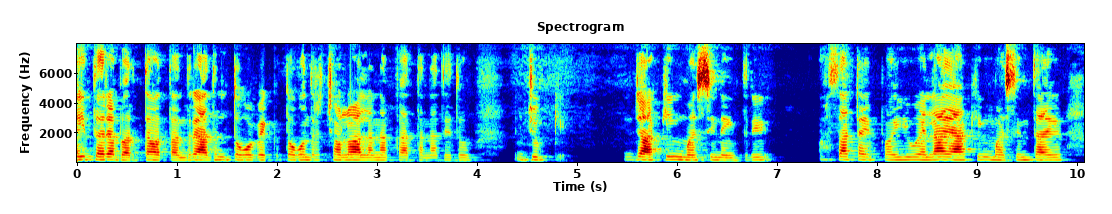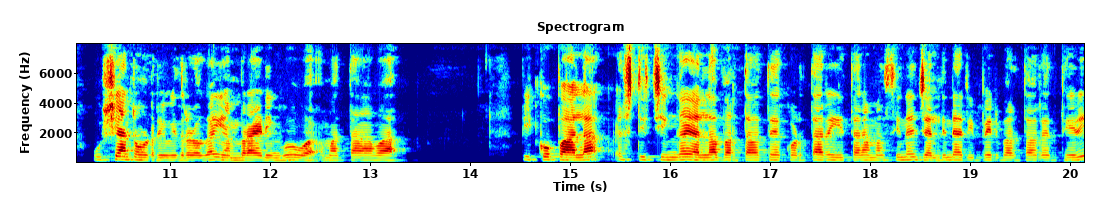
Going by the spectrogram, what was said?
ಐದು ಥರ ಬರ್ತಾವತ್ತಂದರೆ ಅದನ್ನು ತೊಗೋಬೇಕು, ತೊಗೊಂಡ್ರೆ ಚಲೋ ಅಲ್ಲ ಇದು. ಜುಕ್ಕಿ ಜಾಕಿಂಗ್ ಮಷಿನ್ ಐತ್ರಿ. ಹೊಸ ಟೈಪ್ ಇವೆಲ್ಲ ಯಾಕಿಂಗ್ ಮಷಿನ್ ತಾಯಿ ಉಷಾ ನೋಡಿರಿ ಇದ್ರೊಳಗೆ ಎಂಬ್ರಾಯ್ಡಿಂಗು ಮತ್ತು ಅವ ಪಿಕೋ ಪಾಲ, ಸ್ಟಿಚಿಂಗ ಎಲ್ಲ ಬರ್ತಾವತ್ತೆ, ಕೊಡ್ತಾರೆ. ಈ ಥರ ಮಸೀನ ಜಲ್ದಿನ ರಿಪೇರಿ ಬರ್ತಾವ್ರೆ ಅಂಥೇಳಿ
